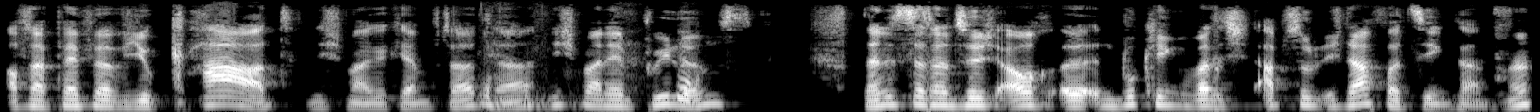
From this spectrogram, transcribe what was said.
auf einer Pay-Per-View-Card nicht mal gekämpft hat, ja, nicht mal in den Prelims, dann ist das natürlich auch äh, ein Booking, was ich absolut nicht nachvollziehen kann. Ne?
